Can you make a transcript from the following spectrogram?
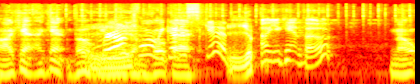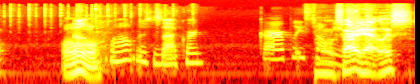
Oh, I can't. I can't vote. We're on You have to four. We vote gotta back. skip. Yep. Oh, you can't vote. No. Oh. Well, this is awkward. Kara, please tell Oh, me. sorry, skipped. Atlas.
